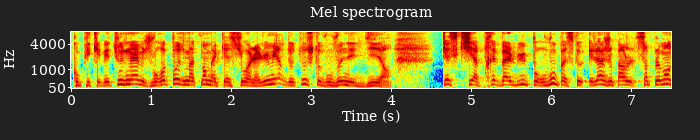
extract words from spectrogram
compliqué. Mais tout de même, je vous repose maintenant ma question à la lumière de tout ce que vous venez de dire. Qu'est-ce qui a prévalu pour vous? Parce que, et là, je parle simplement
